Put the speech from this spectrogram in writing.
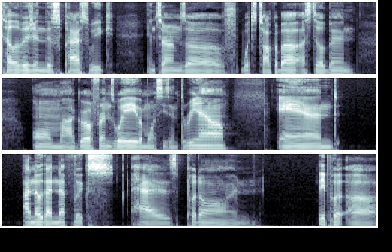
television this past week in terms of what to talk about. I still been on my girlfriend's wave. I'm on season three now, and I know that Netflix has put on they put uh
